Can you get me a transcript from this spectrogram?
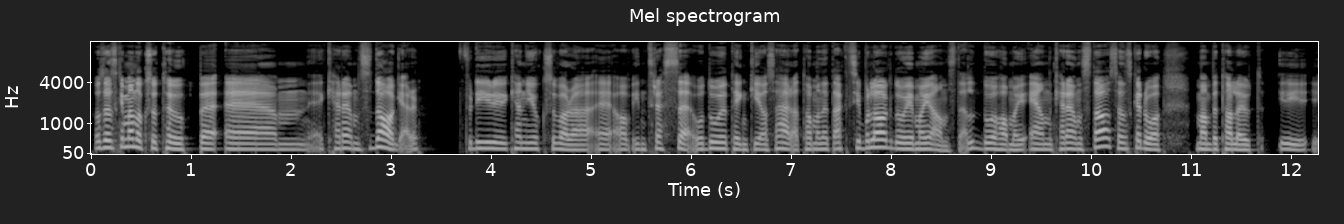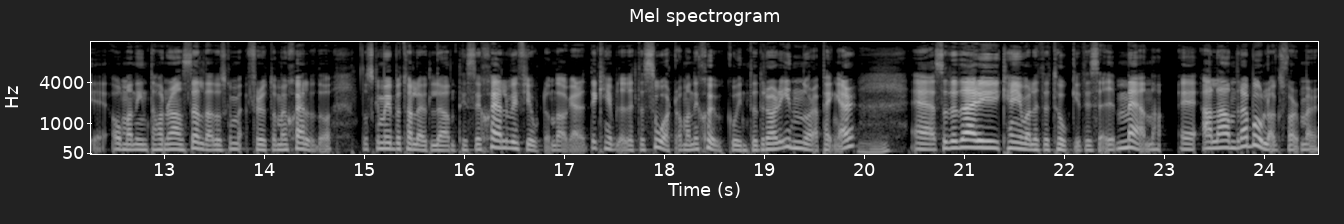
Och sen ska man också ta upp eh, ehm, karensdagar. För det kan ju också vara eh, av intresse. Och då tänker jag så här att har man ett aktiebolag då är man ju anställd. Då har man ju en karensdag. Sen ska då man betala ut, i, om man inte har några anställda, då ska man, förutom en själv då, då ska man ju betala ut lön till sig själv i 14 dagar. Det kan ju bli lite svårt om man är sjuk och inte drar in några pengar. Eh, så det där är, ju- kan ju vara lite tokigt i sig. Men eh, alla andra bolagsformer,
